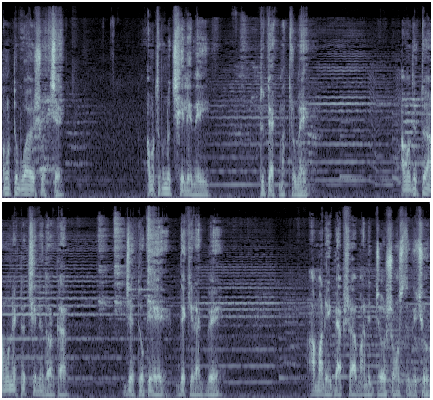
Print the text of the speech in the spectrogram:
আমার তো বয়স হচ্ছে। আমার তো কোনো ছেলে নেই। তুই তো একমাত্র মেয়ে। আমাদের তো এমন একটা ছেলে দরকার যে তোকে দেখে রাখবে। আমার এই ব্যবসা বাণিজ্য সমস্ত কিছু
